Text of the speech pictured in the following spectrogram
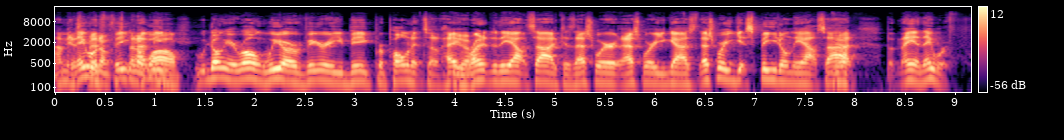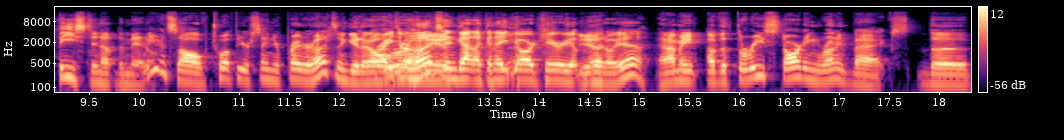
I mean, It's they were a- feet. I while. mean, don't get me wrong. We are very big proponents of hey, Yeah. run it to the outside because that's where that's where you guys that's where you get speed on the outside. Yeah. But man, they were feasting up the middle. We even saw 12th year senior Prather Hudson get it all Prather run Hudson in. got like an eight yard carry up the middle. Yeah. And I mean, of the three starting running backs, the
